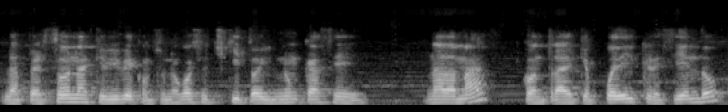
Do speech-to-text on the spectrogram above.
la persona que vive con su negocio chiquito y nunca hace nada más, contra el que puede ir creciendo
